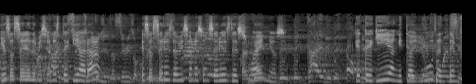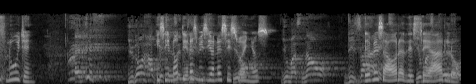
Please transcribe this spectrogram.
Y esa serie de visiones te guiarán. Esas series de visiones son series de sueños que te guían y te ayudan, te influyen. Y si no tienes visiones y sueños, Debes ahora desearlo,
